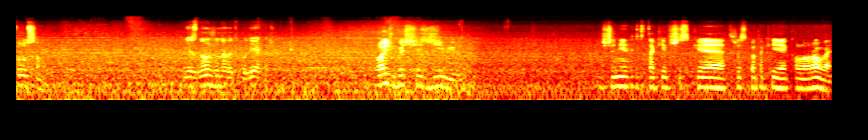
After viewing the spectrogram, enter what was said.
Tu są. Nie zdążył nawet podjechać. Choć byś się zdziwił. Jeszcze nie jest takie wszystkie, wszystko takie kolorowe.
